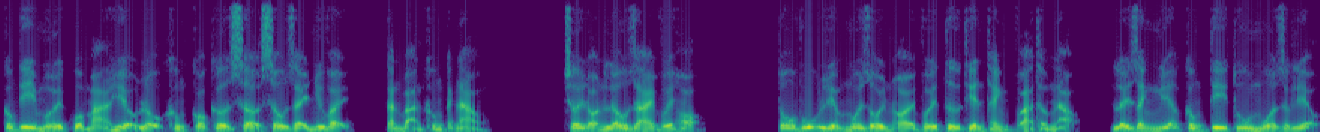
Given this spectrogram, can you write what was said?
công ty mới của mã hiệu lộ không có cơ sở sâu dày như vậy, căn bản không cách nào. Chơi đòn lâu dài với họ. Tô vũ liếm môi rồi nói với từ thiên thành và thẩm nạo, lấy danh nghĩa công ty thu mua dược liệu,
